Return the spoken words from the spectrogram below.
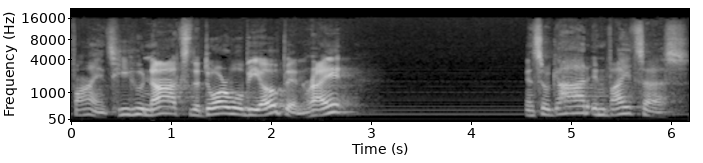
finds. He who knocks, the door will be open, right? And so God invites us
